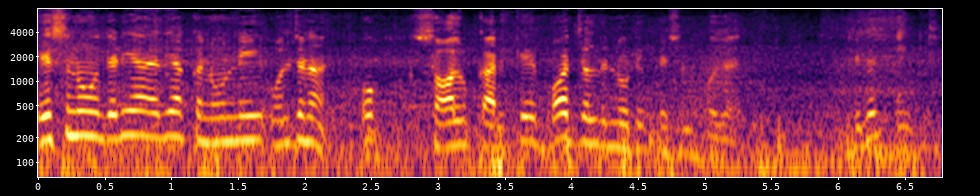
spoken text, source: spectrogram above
ਇਸ ਨੂੰ ਜਿਹੜੀਆਂ ਇਹਦੀਆਂ ਕਾਨੂੰਨੀ ਉਲਝਣਾਂ ਉਹ ਸੋਲਵ ਕਰਕੇ ਬਹੁਤ ਜਲਦ ਨੋਟੀਫਿਕੇਸ਼ਨ ਹੋ ਜਾਏ ਠੀਕ ਹੈ ਥੈਂਕ ਯੂ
